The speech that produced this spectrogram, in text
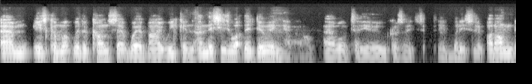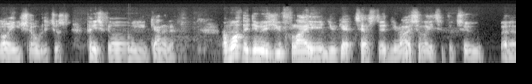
um, is come up with a concept whereby we can, and this is what they're doing now, I won't tell you who because it's, it, but it's an ongoing show that's just finished filming in Canada. And what they do is you fly in, you get tested, you're isolated for two uh,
